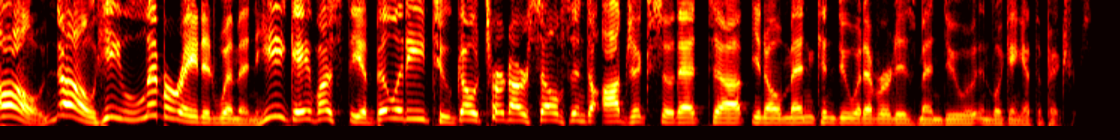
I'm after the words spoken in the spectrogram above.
Oh, no, he liberated women. He gave us the ability to go turn ourselves into objects so that, uh, you know, men can do whatever it is men do in looking at the pictures.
